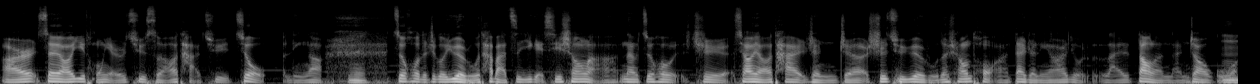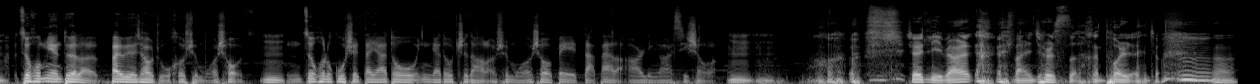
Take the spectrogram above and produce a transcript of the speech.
而逍遥一同也是去锁妖塔去救灵儿。嗯，最后的这个月如，他把自己给牺牲了啊。那最后是逍遥，他忍着失去月如的伤痛啊，带着灵儿就来到了南诏国。嗯最后面对了拜月教主和水魔兽。嗯嗯，最后的故事大家都应该都知道了，水魔兽被打败了，而灵儿牺牲了。嗯嗯，这里边儿 反正就是死了很多人，就嗯，嗯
